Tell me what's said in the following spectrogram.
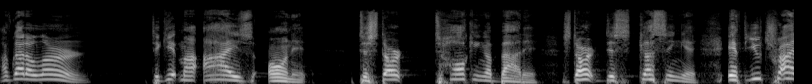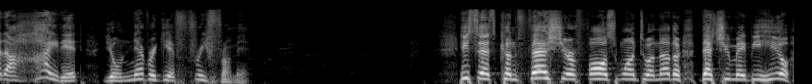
I've got to learn to get my eyes on it, to start talking about it. Start discussing it. If you try to hide it, you'll never get free from it. He says, confess your faults one to another that you may be healed.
